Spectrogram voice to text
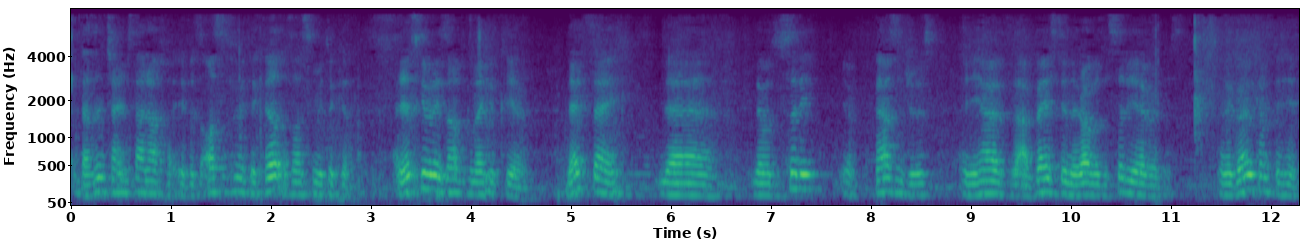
it doesn't change the halacha. If it's also for me to kill, it's also for me to kill. And let's give an example to make it clearer. Let's say the, there was a city, you have a thousand Jews, and you have uh, based in the Rav of the city, whoever it is. And they're going to come to him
